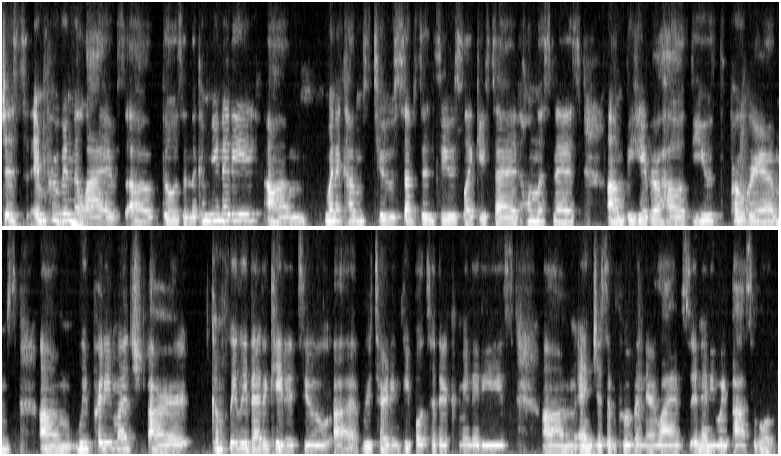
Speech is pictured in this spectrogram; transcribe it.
just improving the lives of those in the community um, when it comes to substance use, like you said, homelessness, um, behavioral health, youth programs. Um, we pretty much are completely dedicated to uh, returning people to their communities um, and just improving their lives in any way possible.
